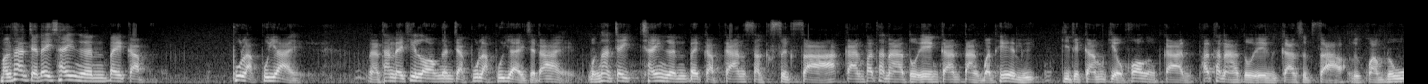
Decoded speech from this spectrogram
บางท่านจะได้ใช้เงินไปกับผู้หลักผู้ใหญ่นะท่านใดที่รองเงินจากผู้หลักผู้ใหญ่จะได้ บางท่านจะใช้เงินไปกับการศึกษาการพัฒนาตัวเองการต่างประเทศ หรือกิจกรรมเกี่ยวข้องกับการพัฒนาตัวเองหรือการศึกษาหรือความรู้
